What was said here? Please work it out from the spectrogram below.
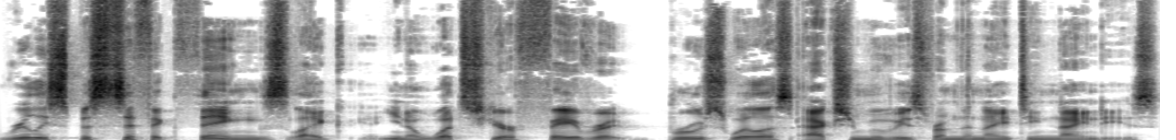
really specific things like, you know, what's your favorite Bruce Willis action movies from the 1990s?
